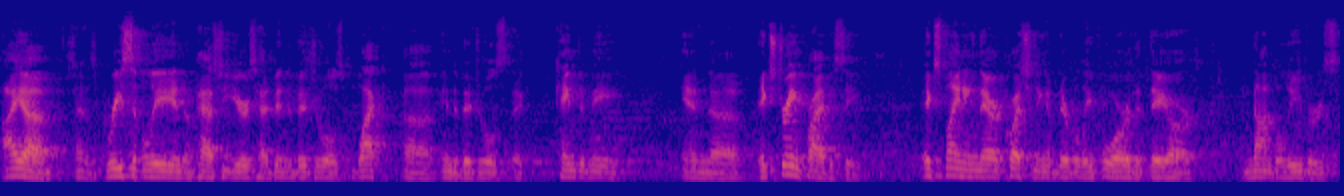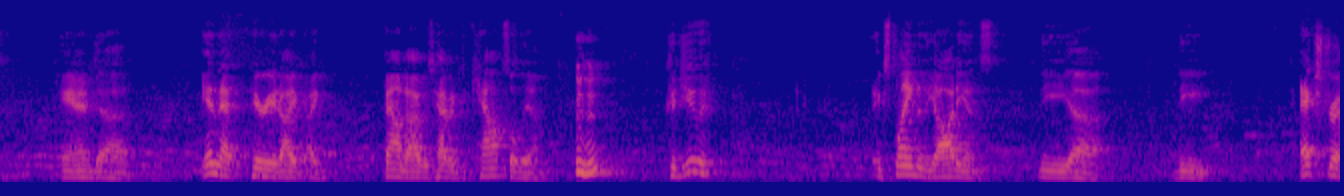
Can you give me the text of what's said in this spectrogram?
I uh, recently, in the past few years, had individuals, black uh, individuals, that came to me in uh, extreme privacy, explaining their questioning of their belief or that they are non-believers. And uh, in that period, I, I, found I was having to counsel them. Mm -hmm. Could you explain to the audience the, uh, the extra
